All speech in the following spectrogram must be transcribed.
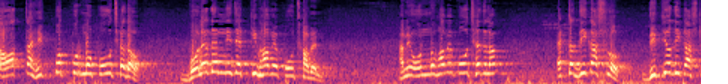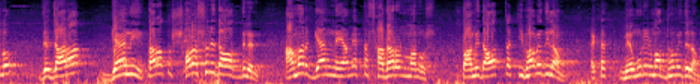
দাওয়াতটা হিকমতপূর্ণ পৌঁছে দাও। বলে দেননি যে কীভাবে পৌঁছাবেন। আমি অন্যভাবে পৌঁছে দিলাম। একটা দিক আসলো, দ্বিতীয় দিক আসলো, যে যারা জ্ঞানী, তারা তো সরাসরি দাওয়াত দিলেন। আমার জ্ঞান নেই, আমি একটা সাধারণ মানুষ, তো আমি দাওয়াতটা কীভাবে দিলাম? একটা মেমোরির মাধ্যমে দিলাম,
